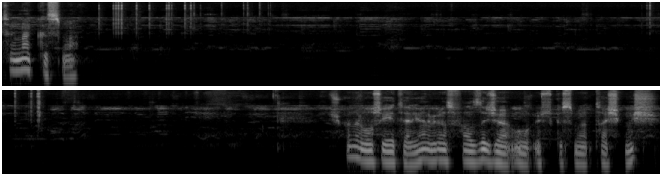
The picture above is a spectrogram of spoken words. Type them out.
tırnak kısmı Şu kadar olsa yeter. Yani biraz fazlaca o üst kısmı taşmış.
